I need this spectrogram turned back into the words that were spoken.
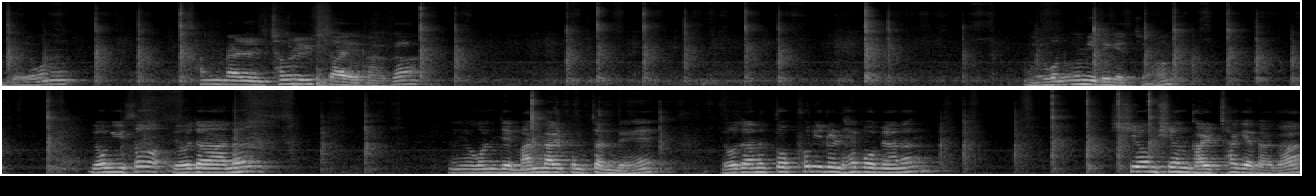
이제 요거는 상 날철자에다가 이건 음이 되겠죠. 여기서 여자는 이건 이제 만날 공자인데 여자는 또 풀이를 해보면은 시험시험 갈착에다가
